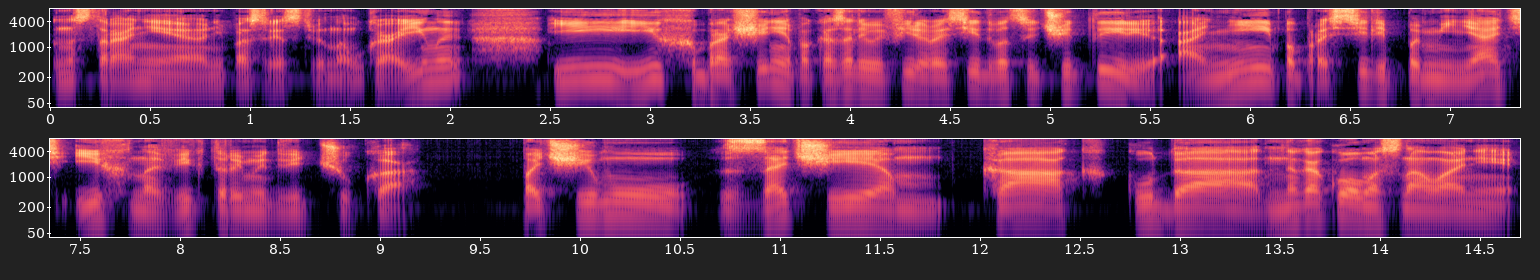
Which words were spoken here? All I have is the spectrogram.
на стороне непосредственно Украины, и их обращение показали в эфире «России-24». Они попросили поменять их на Виктора Медведчука. Почему, зачем, как, куда, на каком основании,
